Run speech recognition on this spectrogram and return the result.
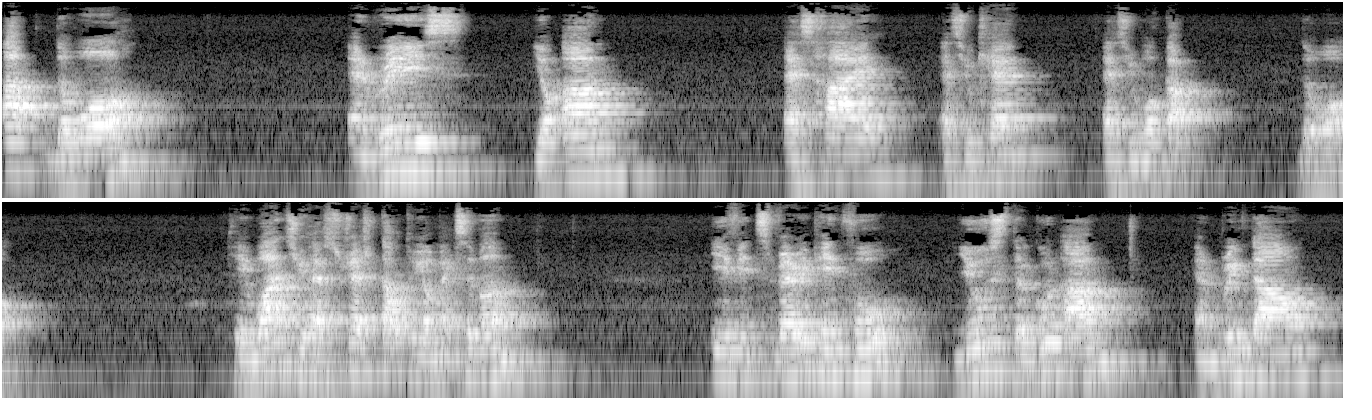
up the wall and raise your arm as high as you can as you walk up the wall. Okay, once you have stretched out to your maximum, if it's very painful, use the good arm and bring down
